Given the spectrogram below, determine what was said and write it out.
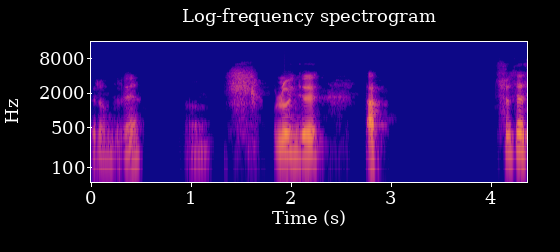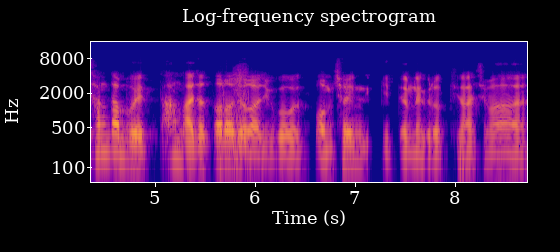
여러분들의. 어. 물론 이제 딱 추세 상단부에 딱 맞아 떨어져 가지고 멈춰 있기 때문에 그렇긴 하지만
